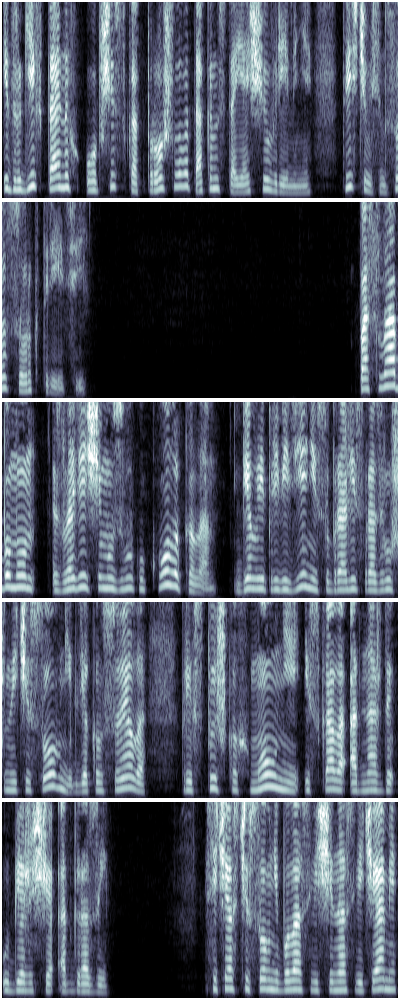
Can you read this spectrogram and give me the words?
и других тайных обществ как прошлого, так и настоящего времени», 1843. По слабому зловещему звуку колокола белые привидения собрались в разрушенной часовне, где Консуэла при вспышках молнии искала однажды убежище от грозы. Сейчас часовня была освещена свечами,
